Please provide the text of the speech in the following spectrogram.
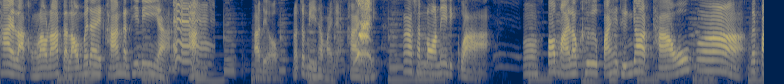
ค่ายหลักของเรานะ แต่เราไม่ได้ค้างกันที่นี่อะอะอะเดี๋ยวแล้วจะมีทำไมเนี่ยค่ายนี้อะฉันนอนนี่ดีกว่าเออเป้าหมายเราคือไปให้ถึงยอดเขาอ่าไม่ไป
